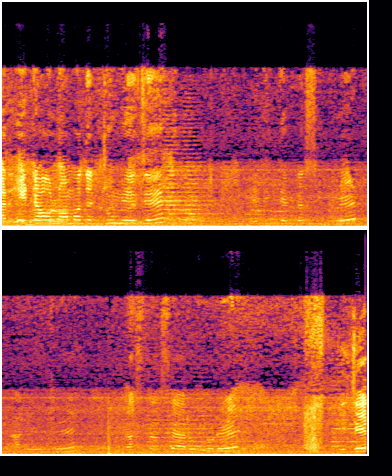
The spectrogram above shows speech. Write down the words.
আর এটা হলো আমাদের জমি যে। এদিকে একটা সিক্রেট আর এই যে রাস্তা আছে আর উপরে। এই যে,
